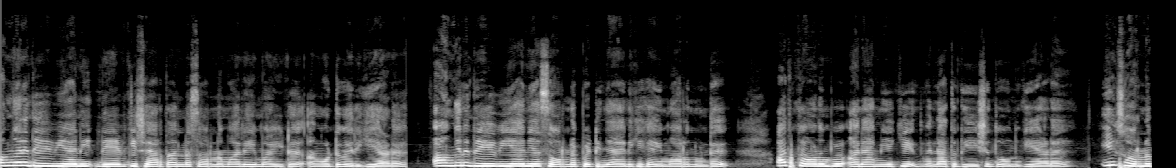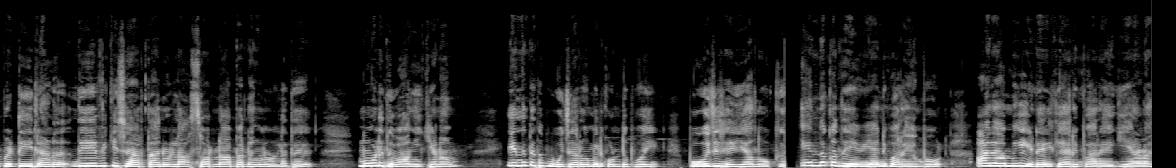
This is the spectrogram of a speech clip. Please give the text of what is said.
അങ്ങനെ ദേവിയാനി ദേവിക്ക് ചേർത്താനുള്ള സ്വർണമാലയുമായിട്ട് അങ്ങോട്ട് വരികയാണ്. അങ്ങനെ ദേവിയാനി ആ സ്വർണപ്പെട്ടി നയനയ്ക്ക് കൈമാറുന്നുണ്ട്. അത് കാണുമ്പോൾ അനാമിയയ്ക്ക് വല്ലാത്ത ദേഷ്യം തോന്നുകയാണ്. ഈ സ്വർണപ്പെട്ടിയിലാണ് ദേവിക്ക് ചേർത്താനുള്ള സ്വർണാഭരണങ്ങളുള്ളത്. മോളിത് വാങ്ങിക്കണം. എന്നിട്ടത് പൂജാ റൂമിൽ കൊണ്ടുപോയി പൂജ ചെയ്യാൻ നോക്ക്. എന്നൊക്കെ ദേവിയാനി പറയുമ്പോൾ അനാമിക ഇടയിൽ കയറി പറയുകയാണ്.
